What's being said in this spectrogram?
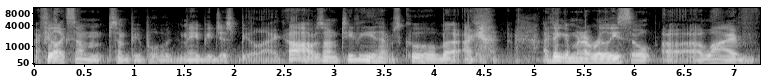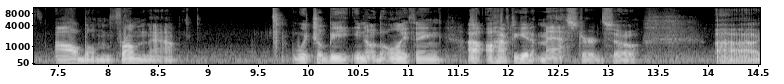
I feel like some some people would maybe just be like, "Oh, I was on TV. That was cool," but I I think I'm gonna release a, a live album from that, which will be you know the only thing I'll have to get it mastered so. Uh,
